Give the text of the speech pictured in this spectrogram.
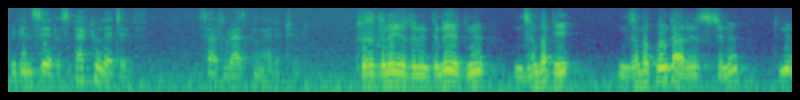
we can say the speculative self-grasping attitude. 그래서 드네 예전에 드네 드네 잠바디 잠바 꼰다레스 전에 드네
